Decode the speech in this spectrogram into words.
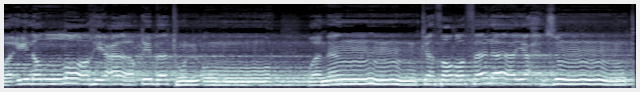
وإلى الله عاقبة الأمور ومن كفر فلا يحزنك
